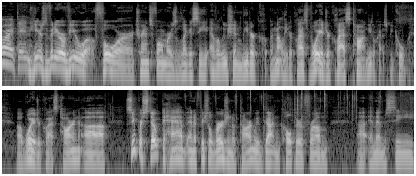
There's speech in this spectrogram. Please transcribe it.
Alright, and here's the video review for Transformers Legacy Evolution Leader, not Leader Class, Voyager Class Tarn. Leader Class would be cool. Uh, Voyager Class Tarn. Uh, super stoked to have an official version of Tarn. We've gotten Coulter from uh, MMC,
